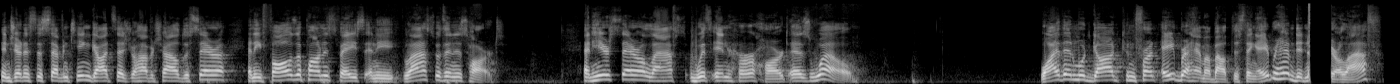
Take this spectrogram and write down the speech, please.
in Genesis 17, God says, You'll have a child with Sarah, and he falls upon his face and he laughs within his heart. And here Sarah laughs within her heart as well. Why then would God confront Abraham about this thing? Abraham did not hear a laugh.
